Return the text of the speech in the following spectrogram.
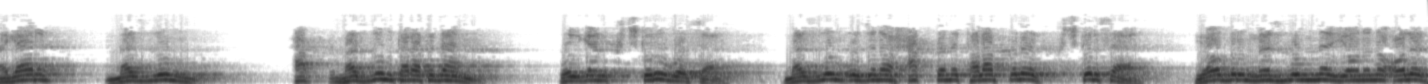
magar mazlum haq mazlum tarafidan bo'lgan qichqiruv bo'lsa mazlum o'zini haqqini talab qilib qichqirsa yo bir mazlumni yonini olib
